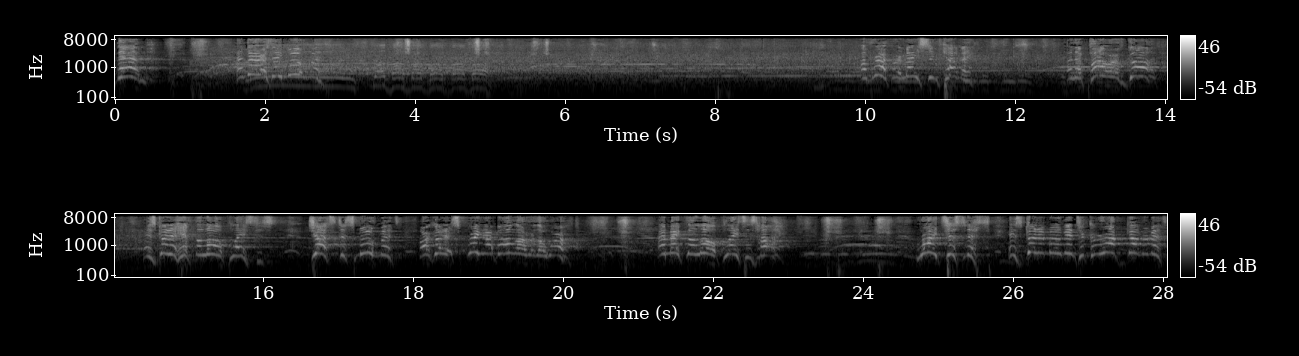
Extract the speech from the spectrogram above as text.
them. And there is a movement of reformation coming. And the power of God is going to hit the low places. Justice movements are going to spring up all over the world and make the low places high. Righteousness is going to move into corrupt governments.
